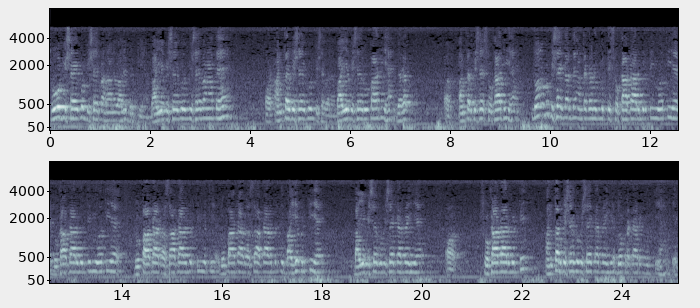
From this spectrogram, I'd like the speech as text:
दो विषय को विषय बनाने वाले वृत्ति हैं। बाह्य विषय को विषय बनाते हैं और अंतर विषय को विषय बनाते बाह्य विषय रूपादि है, जगत और अंतर विषय सुखादि है। दोनों को विषय करते हैं। अंतकरण की वृत्ति सुखाकार वृत्ति भी होती है, दुखाकार वृत्ति भी होती है, रूपाकार, रसाकार वृत्ति भी होती है। रूपाकार, रसाकार वृत्ति बाह्य वृत्ति है। बाह्य विषय को विषय कर रही है और सुखाकार वृत्ति अंतर विषय को विषय कर रही है। दो प्रकार की वृत्तियाँ हैं। एक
